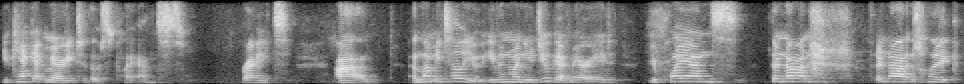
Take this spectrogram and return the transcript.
you can't get married to those plans, right? Um, and let me tell you, even when you do get married, your plans they're not they're not like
